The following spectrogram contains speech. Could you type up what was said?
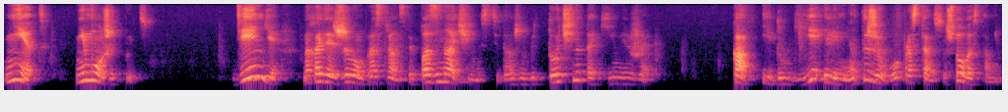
Нет, не может быть. Деньги, находясь в живом пространстве, по значимости должны быть точно такими же, как и другие элементы живого пространства. Что у вас там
